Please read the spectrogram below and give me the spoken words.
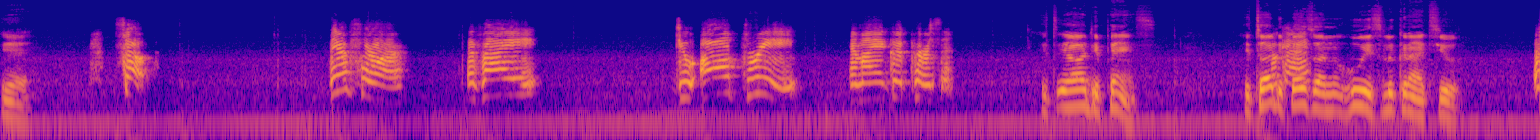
Yeah. So, therefore, if I do all three, am I a good person? It all depends. It all Okay. depends on who is looking at you.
